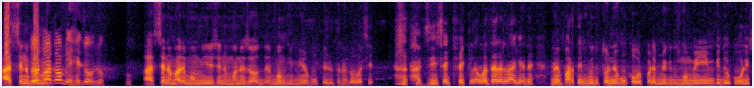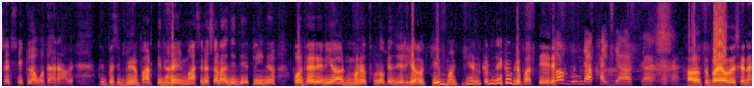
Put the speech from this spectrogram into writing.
આજ છે ને ભાઈ જો જો બે જો જો. આજ છે ને મારી મમ્મી છે ને મને જવાબદાર મમ્મી મેં શું કર્યું તને ખબર છે? જે સાઈડ શેકલા વધારે લાગે ને મેં ભારતીને કીધું તને શું ખબર પડે? મેં કીધું મમ્મી એમ કીધું કે ઓલી સાઈડ શેકલા વધારે આવે. તો પછી મેં ભારતીને માસડે સડાવી દીધી એટલે એને વધારે એરિયા આવે મને થોડોક જ એરિયા આવે કેમ ઘેન કરી નાખ્યું કે ભારતી ગુંડા ખાઈ ગયા. હાલો તો ભાઈ હવે છે ને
